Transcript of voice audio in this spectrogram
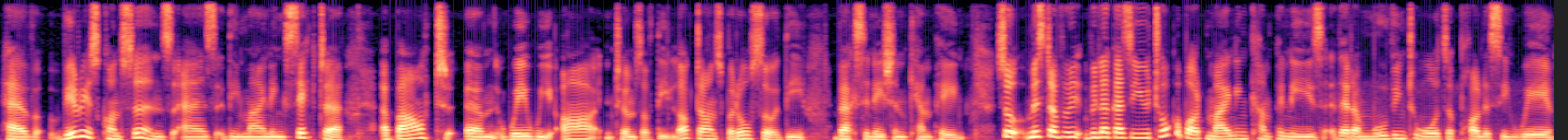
have various concerns as the mining sector about um, where we are in terms of the lockdowns, but also the vaccination campaign. So, Mr. Vilakazi, you talk about mining companies that are moving towards a policy where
